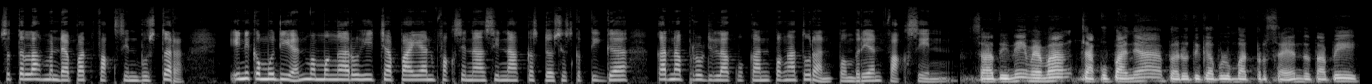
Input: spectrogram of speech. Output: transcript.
setelah mendapat vaksin booster. Ini kemudian memengaruhi capaian vaksinasi nakes dosis ketiga karena perlu dilakukan pengaturan pemberian vaksin. Saat ini memang cakupannya baru 34 persen, tetapi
